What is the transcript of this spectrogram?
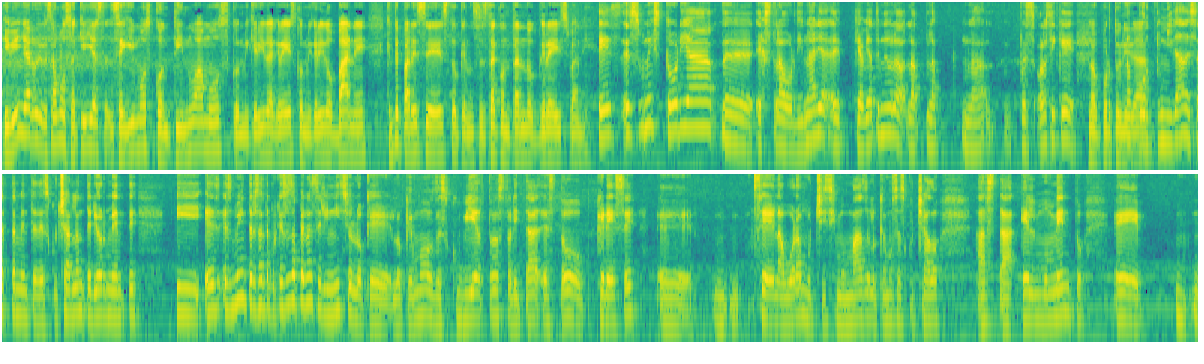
Y bien, ya regresamos aquí, ya seguimos, continuamos con mi querida Grace, con mi querido Vane. ¿Qué te parece esto que nos está contando Grace, Vane? Es, es una historia eh, extraordinaria eh, que había tenido la, la- la- la- pues ahora sí que... La oportunidad. La oportunidad exactamente de escucharla anteriormente. Y es, es muy interesante porque eso es apenas el inicio, lo que, lo que hemos descubierto hasta ahorita. Esto crece, eh, se elabora muchísimo más de lo que hemos escuchado hasta el momento. Eh,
